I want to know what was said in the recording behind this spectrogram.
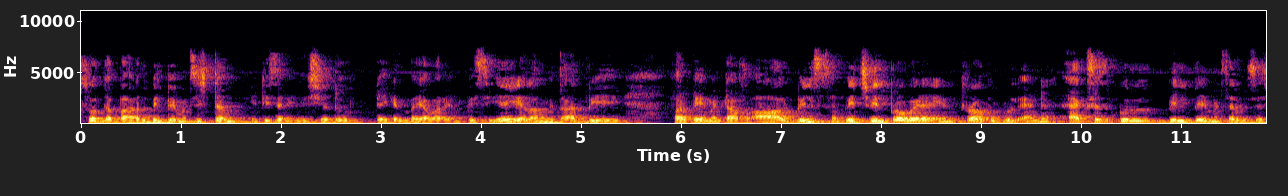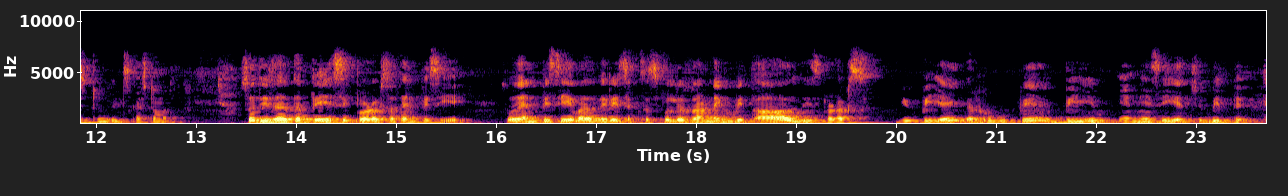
So the Bharat Bill Payment System it is an initiative taken by our NPCA along with RBI for payment of all bills which will provide an interoperable and accessible bill payment services to its customers. So these are the basic products of NPCA. So NPCA was very successfully running with all these products UPI, RuPay, BHIM, NACH, BillPay.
